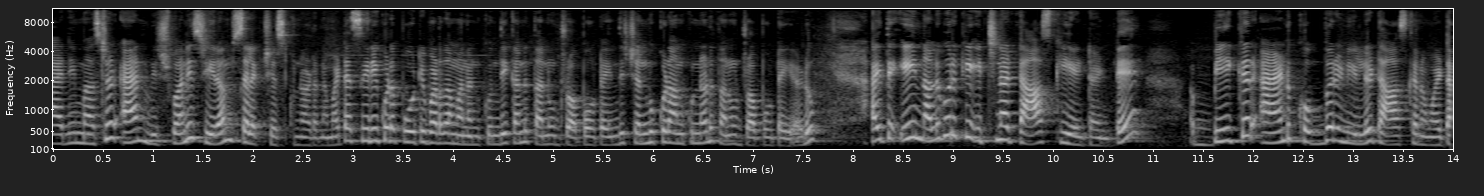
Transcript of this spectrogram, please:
యానీ మాస్టర్ అండ్ విశ్వాని శ్రీరామ్ సెలెక్ట్ చేసుకున్నాడు అనమాట సిరి కూడా పోటీ పడదామని అనుకుంది కానీ తను డ్రాప్ అవుట్ అయింది. షణ్ముఖ్ కూడా అనుకున్నాడు తను డ్రాప్ అవుట్ అయ్యాడు. అయితే ఈ నలుగురికి ఇచ్చిన టాస్క్ ఏంటంటే బీకర్ అండ్ కొబ్బరి నీళ్ళు టాస్క్ అనమాట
